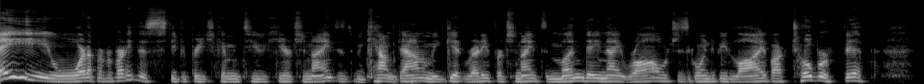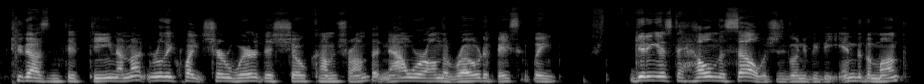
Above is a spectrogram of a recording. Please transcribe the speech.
Hey, what up, everybody? This is Stevie Breech coming to you here tonight as we count down and we get ready for tonight's Monday Night Raw, which is going to be live October 5th, 2015. I'm not really quite sure where this show comes from, but now we're on the road of basically getting us to Hell in the Cell, which is going to be the end of the month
